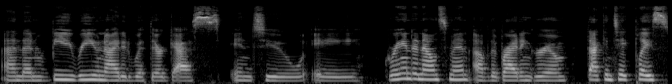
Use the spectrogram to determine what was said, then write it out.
and then be reunited with their guests into a grand announcement of the bride and groom that can take place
